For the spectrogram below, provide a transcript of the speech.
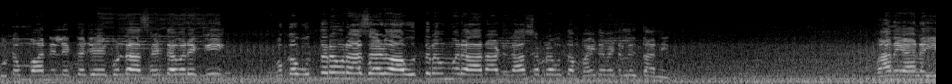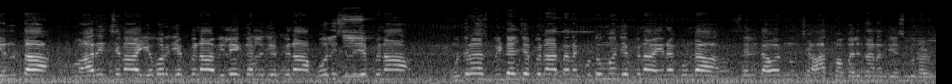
కుటుంబాన్ని లెక్క చేయకుండా సెల్ టవర్ ఎక్కి ఒక ఉత్తరం రాశాడు. ఆ ఉత్తరం మరి ఆనాటి రాష్ట్ర ప్రభుత్వం బయట పెట్టలేదు దాన్ని. కానీ ఆయన ఎంత వారించినా ఎవరు చెప్పినా విలేకరులు చెప్పినా పోలీసులు చెప్పినా ముదిరాజ్ బిడ్డలు చెప్పినా తన కుటుంబం చెప్పినా వినకుండా సెల్ టవర్ నుంచి ఆత్మ బలిదానం చేసుకున్నాడు.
